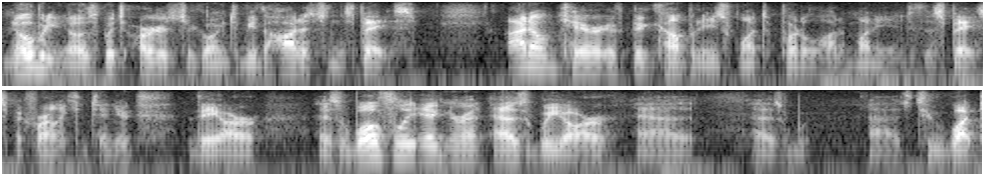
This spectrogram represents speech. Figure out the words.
Nobody knows which artists are going to be the hottest in the space. I don't care if big companies want to put a lot of money into the space, McFarlane continued. They are as woefully ignorant as we are as, as, as to what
